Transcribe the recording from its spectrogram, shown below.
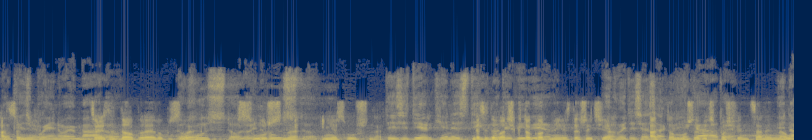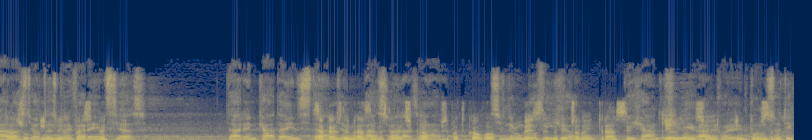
a co nie, co jest dobre lub złe, słuszne i niesłuszne. Decydować, de kto godny jest życia, puede ser a kto może być poświęcany na ołtarzu innych perspektyw. Za każdym razem stawiać krok przypadkowo, bez wytyczonej trasy, kierując się impulsem chwili.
